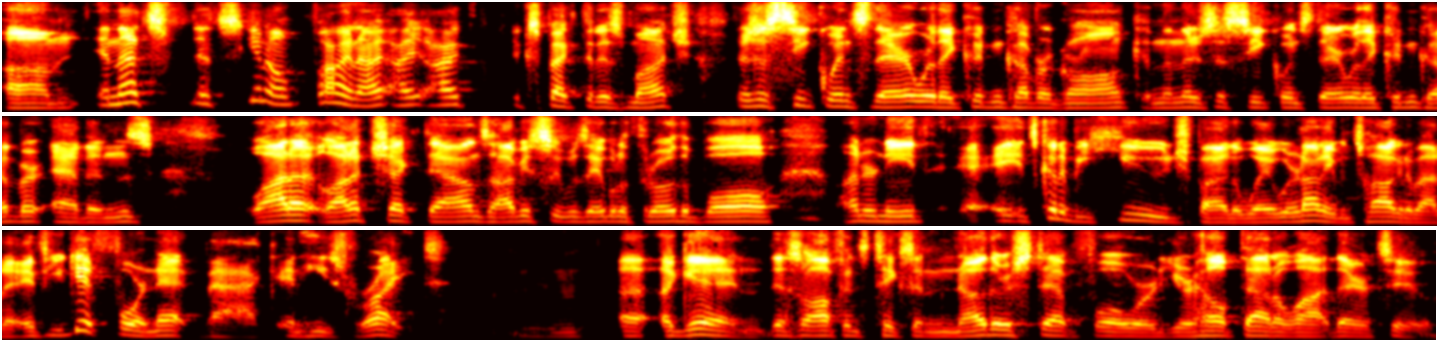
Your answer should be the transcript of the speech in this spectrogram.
Um, and that's that's you know fine. I, I, I expected as much. There's a sequence there where they couldn't cover Gronk, and then there's a sequence there where they couldn't cover Evans. A lot of a lot of checkdowns. Obviously, was able to throw the ball underneath. It's going to be huge. By the way, we're not even talking about it. If you get Fournette back and he's right, mm-hmm. uh, again, this offense takes another step forward. You're helped out a lot there too.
